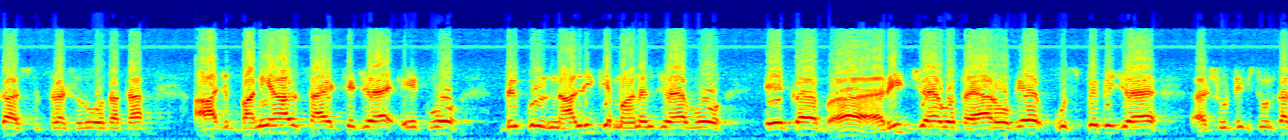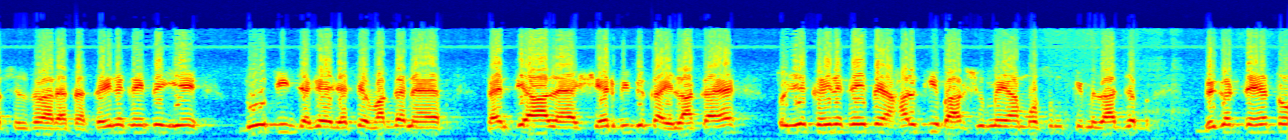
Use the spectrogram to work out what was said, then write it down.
का सिलसिला शुरू होता था। आज बनिहाल साइड से जो है, एक वो बिल्कुल नाली के मानन जो है, वो एक रिज जो है, वो तैयार हो गया। उस पर भी जो है शूटिंग स्टून का सिलसिला रहता है। कहीं ना कहीं पे ये दो तीन जगह, जैसे वगन है, पैंतियाल है, शेरबीबी का इलाका है तो ये कहीं ना कहीं पे हल्की बारिशों में या मौसम के मिजाज जब बिगड़ते हैं तो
